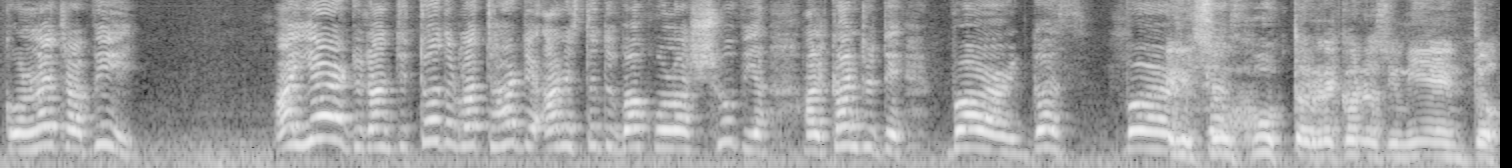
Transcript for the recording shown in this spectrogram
con letra V. Ayer, durante toda la tarde, han estado bajo la lluvia al canto de Vargas, Vargas. Es un justo reconocimiento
